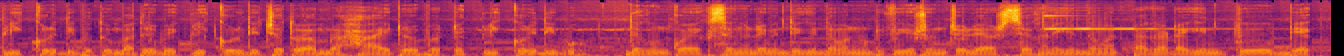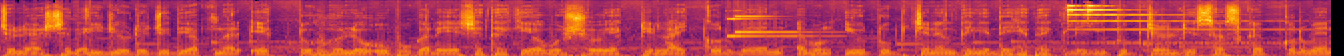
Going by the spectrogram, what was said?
ক্লিক করে দিব। তুমি বাতিলের উপরে ক্লিক করে দিচ্ছ তো আমরা হ্যাঁ এটার উপর একটা ক্লিক করে দিব। দেখুন, কয়েক সেকেন্ডের মধ্যে কিন্তু আমার নোটিফিকেশন চলে আসছে, এখানে কিন্তু আমার টাকাটা কিন্তু ব্যাক চলে আসছে। ভিডিওটি যদি আপনার একটু হলেও উপকারে এসে থাকে, অবশ্যই একটি লাইক করবেন এবং ইউটিউব চ্যানেল থেকে দেখে থাকলে ইউটিউব চ্যানেলটি সাবস্ক্রাইব করবেন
